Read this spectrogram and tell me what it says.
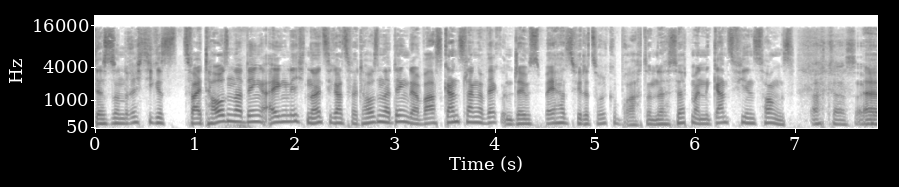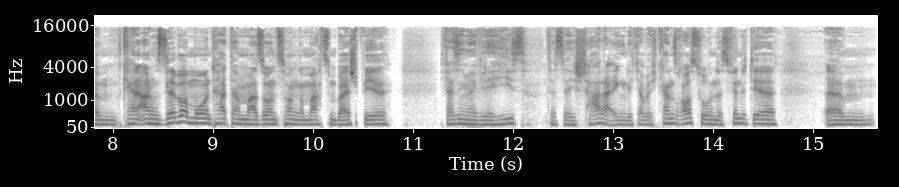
das ist so ein richtiges 2000er Ding eigentlich, 90er 2000er Ding. Da war es ganz lange weg und James Bay hat es wieder zurückgebracht und das hört man in ganz vielen Songs. ach krass. Okay. Ähm, keine Ahnung, Silbermond hat dann mal so einen Song gemacht zum Beispiel. Ich weiß nicht mehr, wie der hieß. Das ist schade eigentlich, aber ich kann es raussuchen. Das findet ihr ähm,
